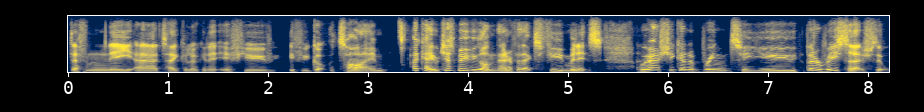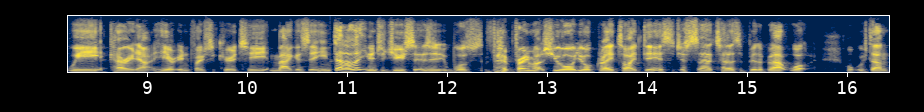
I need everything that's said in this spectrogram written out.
definitely uh, take a look at it if you if you've got the time. Okay, we're just moving on then for the next few minutes. We're actually going to bring to you a bit of research that we carried out here at Infosecurity Magazine. Dan, I'll let you introduce it as it was very much your your great idea. So just uh, tell us a bit about what what we've done.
